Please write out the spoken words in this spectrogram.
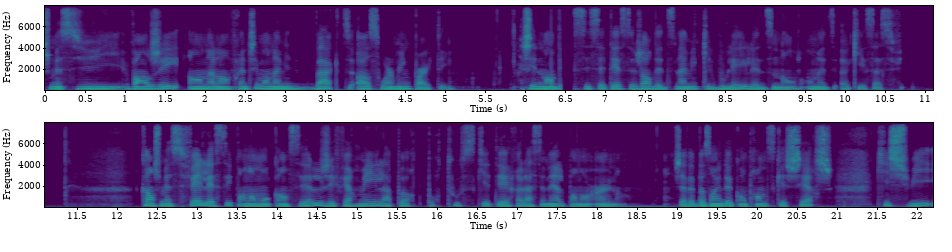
Je me suis vengée en allant frencher mon ami back du housewarming party. J'ai demandé si c'était ce genre de dynamique qu'il voulait. Il a dit non. On a dit OK, ça suffit. Quand je me suis fait laisser pendant mon cancel, j'ai fermé la porte pour tout ce qui était relationnel pendant un an. J'avais besoin de comprendre ce que je cherche, qui je suis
